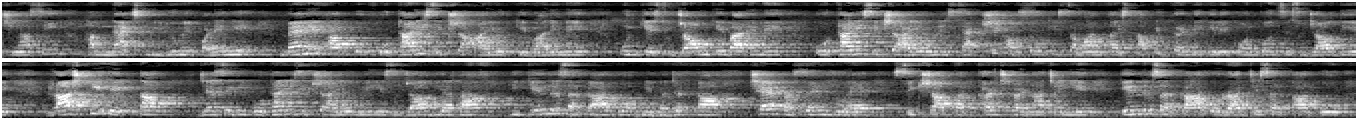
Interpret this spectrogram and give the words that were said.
छियासी हम नेक्स्ट वीडियो में पढ़ेंगे। मैंने आपको कोठारी शिक्षा आयोग के बारे में, उनके सुझावों के बारे में कोठारी शिक्षा आयोग ने शैक्षिक अवसरों की समानता स्थापित करने के लिए कौन कौन से सुझाव दिए? राष्ट्रीय एकता, जैसे कि कोठारी शिक्षा आयोग ने ये सुझाव दिया था कि केंद्र सरकार को अपने बजट का 6 परसेंट जो है शिक्षा पर खर्च करना चाहिए। केंद्र सरकार और राज्य सरकार को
